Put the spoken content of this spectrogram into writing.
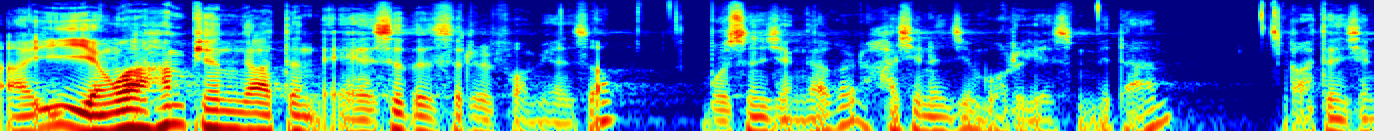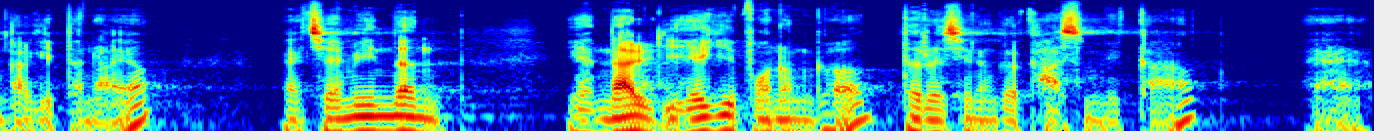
아, 이 영화 한 편 같은 에스더스를 보면서 무슨 생각을 하시는지 모르겠습니다. 어떤 생각이 드나요? 예, 재미있는 옛날 얘기 보는 것 들으시는 것 같습니까? 예.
